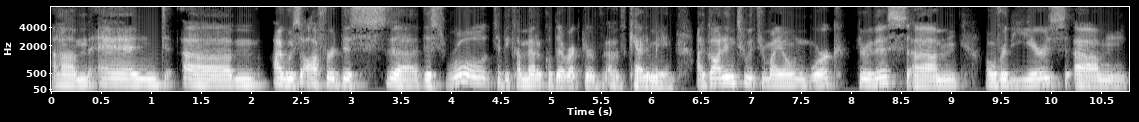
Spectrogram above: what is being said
Um, and um, I was offered this uh, this role to become medical director of, of, ketamine. I got into it through my own work through this um, over the years. Um,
